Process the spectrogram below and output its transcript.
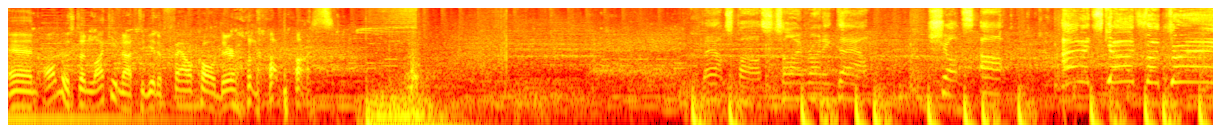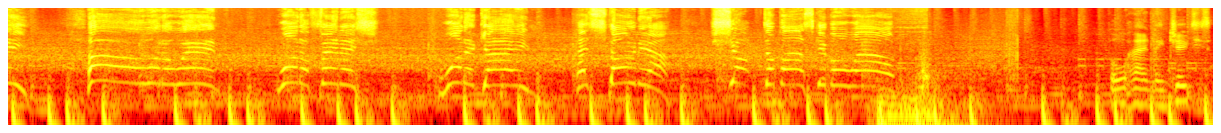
and almost unlucky not to get a foul called there on Abbas. Bounce pass, time running down. Shots up, and it's good for three! Oh, what a win! What a finish! What a game! Estonia shocked the basketball world! Ball handling duties.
